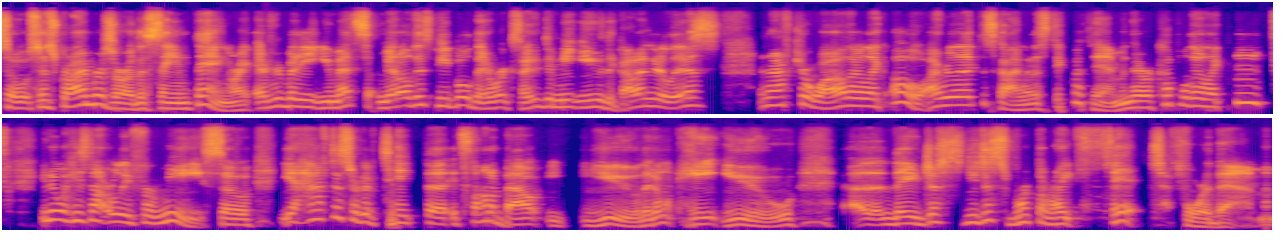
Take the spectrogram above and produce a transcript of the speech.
So subscribers are the same thing right? Everybody you met met all these people they were excited to meet you they got on your list and after a while they're like oh i really like this guy i'm going to stick with him. And there are a couple they're like hmm, you know what he's not really for me So you have to sort of take the, it's not about you. They don't hate you. Uh, they just, you just weren't the right fit for them.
